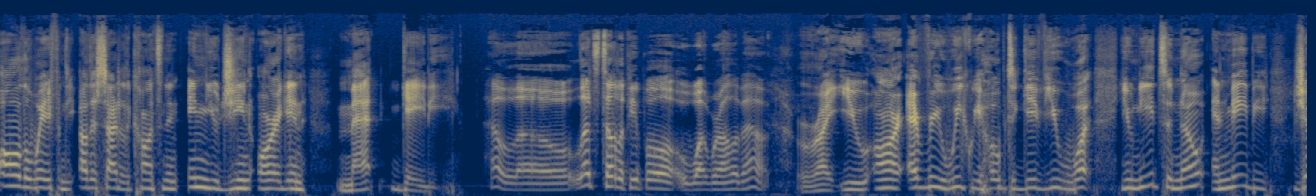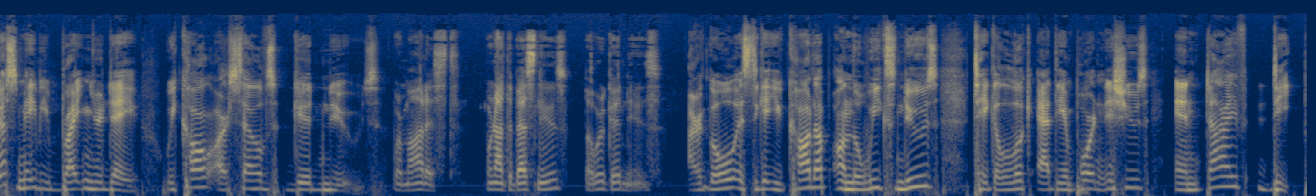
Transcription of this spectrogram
all the way from the other side of the continent in Eugene, Oregon, Matt Gatie. Hello. Let's tell the people what we're all about. Right, you are. Every week, we hope to give you what you need to know and maybe, just maybe, brighten your day. We call ourselves Good News. We're modest. We're not the best news, but we're good news. Our goal is to get you caught up on the week's news, take a look at the important issues, and dive deep.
